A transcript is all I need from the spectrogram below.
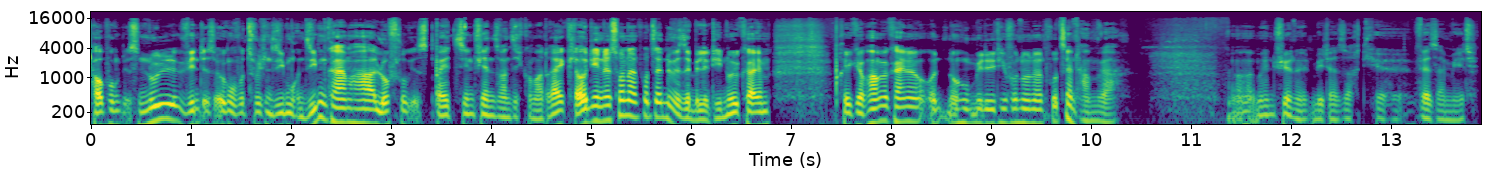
Taupunkt ist 0, Wind ist irgendwo zwischen 7 und 7 km/h, Luftdruck ist bei 1024,3, Cloudien ist 100%, Visibility 0 km, Precap haben wir keine und eine Humidity von 100% haben wir. Ja, immerhin 400 Meter, sagt hier Wesermet,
